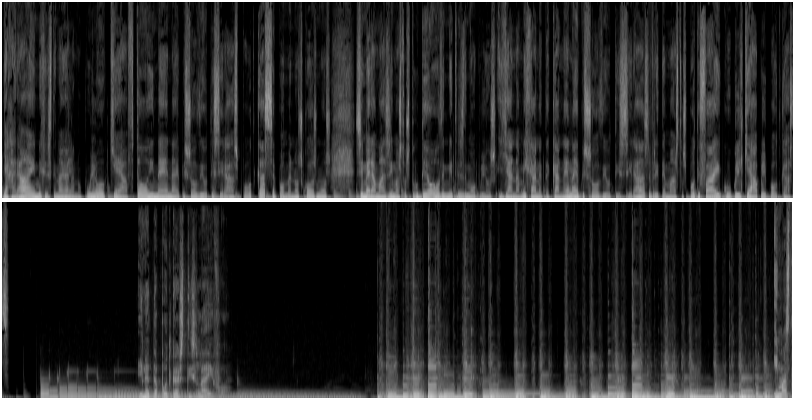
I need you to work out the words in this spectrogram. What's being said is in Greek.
Γεια χαρά, είμαι η Χριστίνα Γαλανοπούλου και αυτό είναι ένα επεισόδιο της σειράς podcast «Επόμενος κόσμος». Σήμερα μαζί μας στο στούντιο ο Δημήτρης Δημόπουλος. Για να μην χάνετε κανένα επεισόδιο της σειράς βρείτε μας στο Spotify, Google και Apple Podcasts. Είναι τα podcast της Lifeo.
